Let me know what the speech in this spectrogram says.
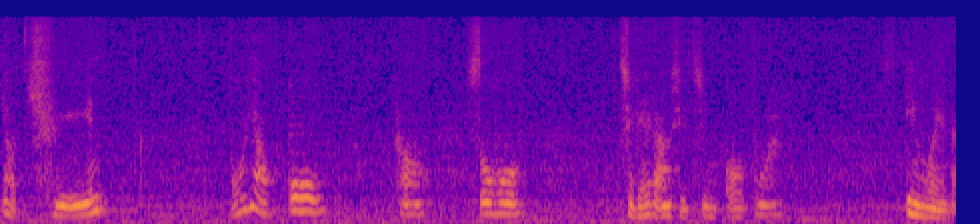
要群，不要孤，好。似乎一个人是真孤单，因为呢，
